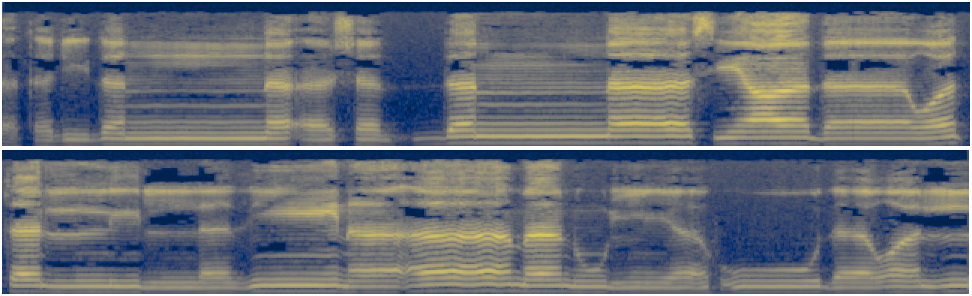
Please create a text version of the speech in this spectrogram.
لتجدن أشد الناس عداوة للذين آمنوا اليهود والذين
